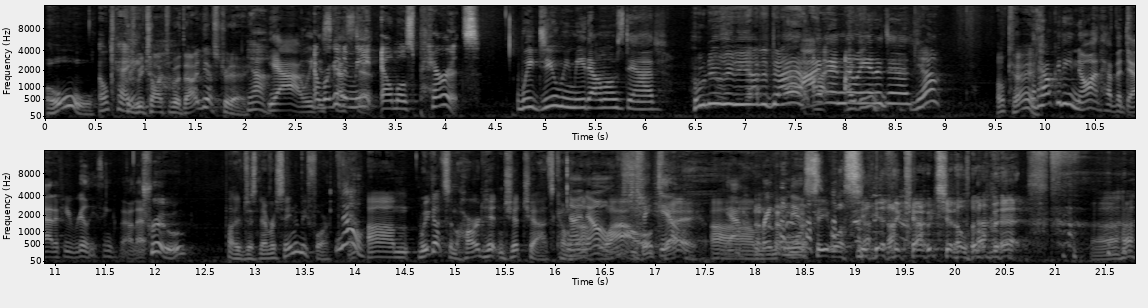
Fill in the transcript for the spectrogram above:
Oh, okay. Because we talked about that yesterday. Yeah. Yeah, we And we're going to meet it. Elmo's parents. We do. We meet Elmo's dad. Who knew that he had a dad? I, didn't know I he didn't. had a dad. Yeah. Okay. But how could he not have a dad if you really think about it? True. Probably just never seen him before. No. Um, we got some hard hitting chit chats coming I up. know. Wow. Big okay. Deal. Um, yeah. Breaking news. We'll see. We'll see you at the couch in a little bit. Uh-huh.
